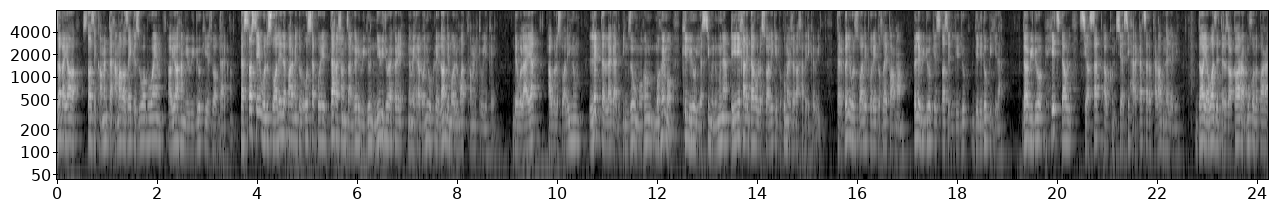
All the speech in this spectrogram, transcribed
زه به یا ستاسو کمنټ ته هماغه ځای کې ځواب ووایم او یا هم یو ویډیو کې یې ځواب درکړم. که ستاسو ولسوالۍ لپاره مې تر اوسه پورې دغه شان ځانګړې ویډیو نه وي جوړه کړې نو مهرباني وکړئ لاندې معلومات کمنټ کې ولیکئ. د ولایت او ولسوالۍ نوم، لږ تر لږه د پنځو مهمو کلیو یا سیمو نومونه، ډیری خلک دغه ولسوالۍ کې په کومه ژبه خبرې کوي؟ تر بلې ولسوالۍ پورې د خدای په امان. بله ویډیو کې ستاسو د لیدو په هیله. دا ویډیو په هیڅ ډول سیاست او کوم سیاسي حرکت سره تړاو نه لري. دا یوازې د رضاکاره موخو لپاره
